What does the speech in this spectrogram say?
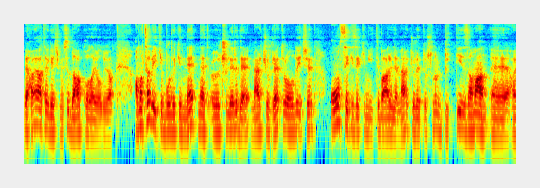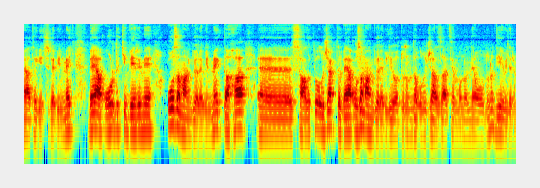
ve hayata geçmesi daha kolay oluyor. Ama tabii ki buradaki net net ölçüleri de Merkür retro olduğu için 18 Ekim itibariyle Merkür Retrosu'nun bittiği zaman e, hayata geçirebilmek veya oradaki verimi o zaman görebilmek daha e, sağlıklı olacaktır veya o zaman görebiliyor durumda olacağız zaten bunun ne olduğunu diyebilirim.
